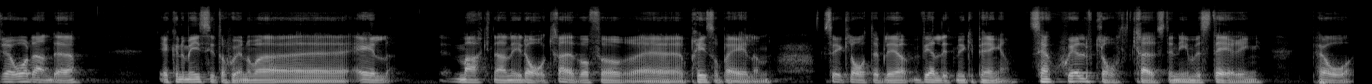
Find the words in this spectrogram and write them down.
rådande ekonomisituationen vad eh, elmarknaden idag kräver för eh, priser på elen. Så är det klart att det blir väldigt mycket pengar. Sen självklart krävs det en investering på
